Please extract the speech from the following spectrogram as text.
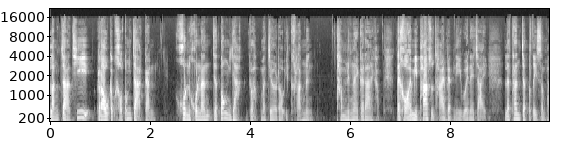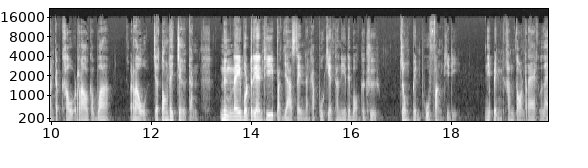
หลังจากที่เรากับเขาต้องจากกัน คนคนนั้นจะต้องอยากกลับมาเจอเราอีกครั้งหนึ่งทำยังไงก็ได้ครับ แต่ขอให้มีภาพสุดท้ายแบบนี้ไว้ในใจ และท่านจะปฏิสัมพันธ์กับเขาเรากับว่า เราจะต้องได้เจอกันหนึ่งในบทเรียนที่ปรัชญาเซนนะครับ ผู้เขียนท่านนี้ได้บอกก็คือ จงเป็นผู้ฟังที่ดี นี่เป็นขั้นตอนแรกและ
